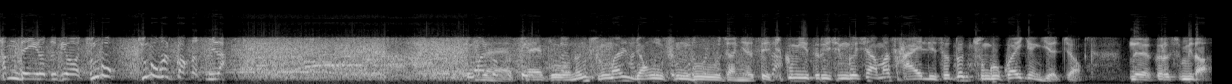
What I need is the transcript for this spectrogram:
3대2로 드디어 중국, 중국을 꺾었습니다. 네, 대구는 정말 명승부전이었어요. 지금 이 들으신 것이 아마 4일 있었던 중국과의 경기였죠. 네, 그렇습니다.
